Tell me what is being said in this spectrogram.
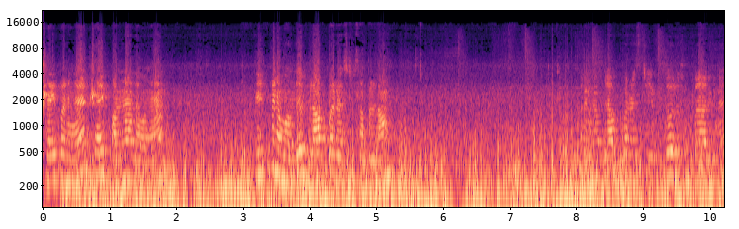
ட்ரை பண்ணுங்கள் ட்ரை பண்ணாதவங்க இப்போ நம்ம வந்து பிளாக் ஃபாரஸ்ட் சாப்பிட்லாம். பிளாக் ஃபாரஸ்ட் எவ்வளோ ஒரு சூப்பராக இருக்குங்க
